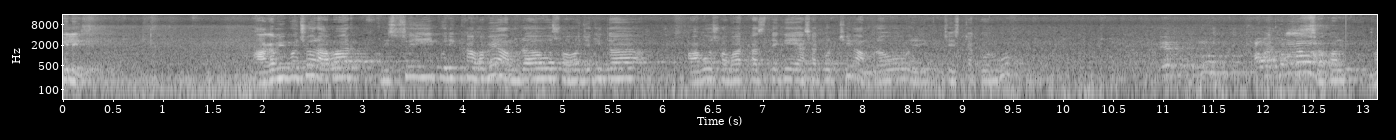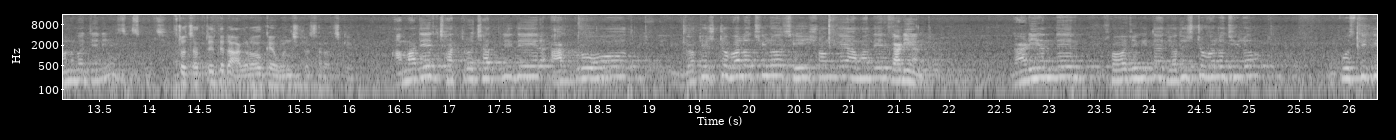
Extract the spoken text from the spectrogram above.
মিলে। আগামী বছর আবার নিশ্চয়ই এই পরীক্ষা হবে আমরাও সহযোগিতা পাবো সবার কাছ থেকে আশা করছি আমরাও এই চেষ্টা করব। সকল ধন্যবাদ জানিয়ে শেষ করছি। ছাত্রছাত্রীদের আগ্রহ কেমন ছিল স্যার আজকে? আমাদের ছাত্রছাত্রীদের আগ্রহ যথেষ্ট ভালো ছিল সেই সঙ্গে আমাদের গার্ডিয়ান গার্ডিয়ানদের সহযোগিতা যথেষ্ট ভালো ছিল উপস্থিতি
